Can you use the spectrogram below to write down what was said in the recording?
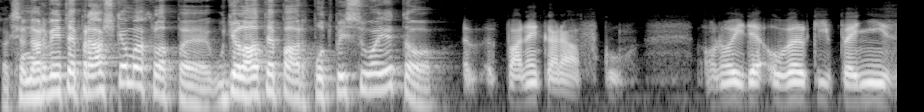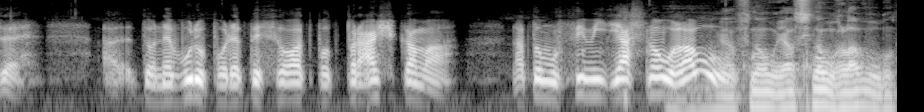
Tak se narvěte práškama, chlape. Uděláte pár podpisů a je to. Pane Karávku, ono jde o velký peníze. A to nebudu podepisovat pod práškama. Na to musím mít jasnou hlavu. Jasnou, jasnou hlavu.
